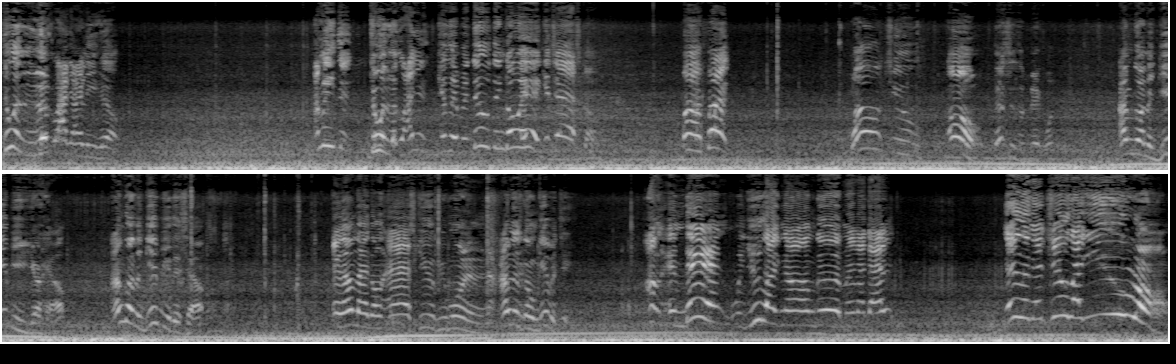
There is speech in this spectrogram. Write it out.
Do it look like I need help? I mean, do it look like it? Because if it do, then go ahead, get your ass on. Matter of fact, why don't you? Oh, this is a big one. I'm going to give you your help. I'm going to give you this help. And I'm not going to ask you if you want it. I'm just going to give it to you. Um, and then, when you like, no, I'm good, man, I got it. They look at you like you wrong.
